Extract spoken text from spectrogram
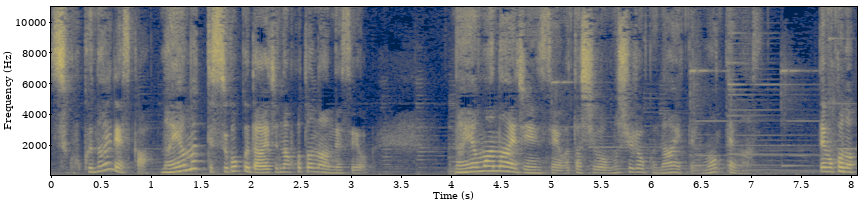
すごくないですか？悩むってすごく大事なことなんですよ。悩まない人生私は面白くないって思ってます。でもこの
